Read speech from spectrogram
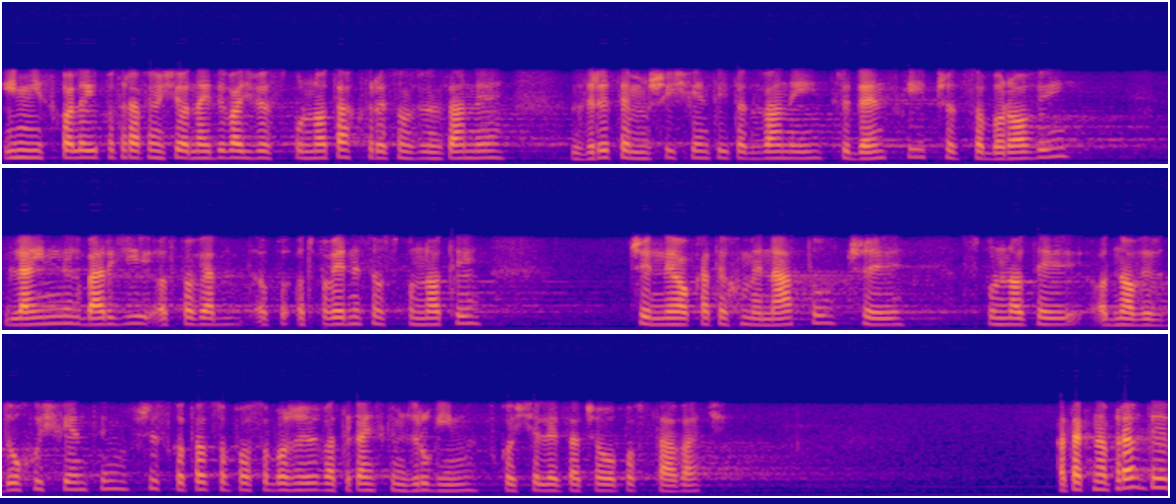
Inni z kolei potrafią się odnajdywać we wspólnotach, które są związane z rytem mszy świętej tak zwanej trydenckiej, przedsoborowej. Dla innych bardziej odpowiednie są wspólnoty czy neokatechumenatu, czy wspólnoty odnowy w Duchu Świętym. Wszystko to, co po Soborze Watykańskim II w Kościele zaczęło powstawać. A tak naprawdę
